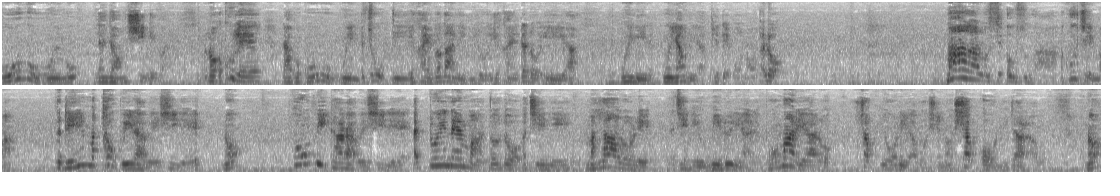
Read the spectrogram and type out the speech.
ကိုးကိုဝင်ဖို့လမ်းကြောင်းရှိနေပါတယ်။ တော့အခုလဲဒါဘကိုးကိုဝင်တချို့ဒီရခိုင်ဘက်ကနေပြီးတော့ရခိုင်တက်တော်အေးကဝင်နေဝင်ရောက်နေတာဖြစ်တယ်ပေါ့နော်။အဲ့တော့မအားလာလို့စစ်အုပ်စုဟာအခုချိန်မှာတည်င်းမထုတ်ပေးတာပဲရှိတယ်နော်။ဖုံးဖိထားတာပဲရှိတယ်အတွင်းထဲမှာတော်တော်အချင်းကြီးမလှတော့တဲ့အချင်းတွေကိုမြင်တွေ့နေရတယ်ဘောမတွေကတော့ရှောက်ပြောနေတာပေါ့ရှင်နော်ရှောက်អော်နေကြတာပေါ့နော်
